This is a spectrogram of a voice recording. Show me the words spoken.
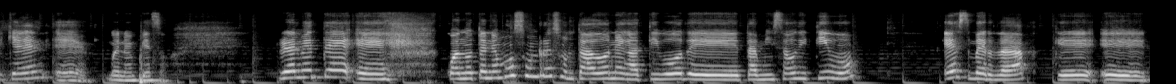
Si quieren, eh, bueno, empiezo. Realmente, eh, cuando tenemos un resultado negativo de tamiz auditivo, es verdad que eh,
